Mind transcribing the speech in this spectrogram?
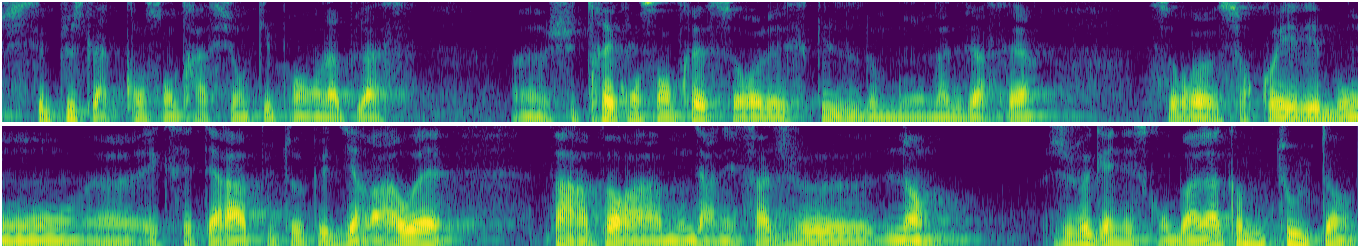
c'est plus la concentration qui prend la place. Euh, je suis très concentré sur les skills de mon adversaire, sur, sur quoi il est bon, euh, etc., plutôt que dire ah ouais, par rapport à mon dernier fight, je veux, non, je veux gagner ce combat-là comme tout le temps.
